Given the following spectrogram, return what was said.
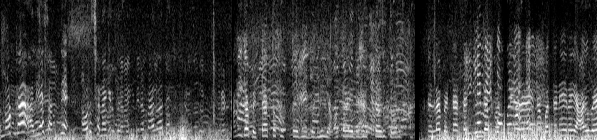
ಉಮಕ್ಕ ಅಲಿಯ ಸತ್ತೆ ಅವರು ಚೆನ್ನಾಗಿರ್ಬೇಕು. ನಾವೀಗ ಬೆಟ್ಟ ಹತ್ತಕ್ಕೆ ಹೋಗ್ತಾ ಇದೀವಿ. ಬನ್ನಿ ಯಾವ ಥರ ಇದೆ ಹತ್ತದು ತೋರಿಸ್ತೀವಿ ಎಲ್ಲ ಬೆಟ್ಟ ಹತ್ತಕ್ಕೆ ಬರ್ತಾನೆ ಇಲ್ಲ ಯಾರುವೆ.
